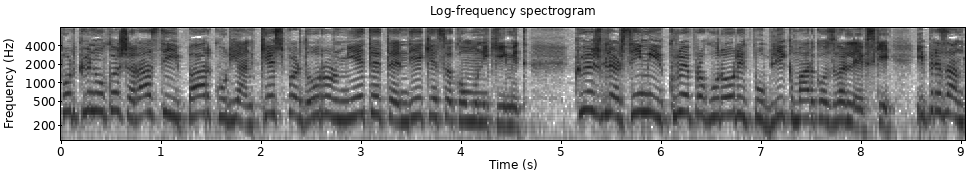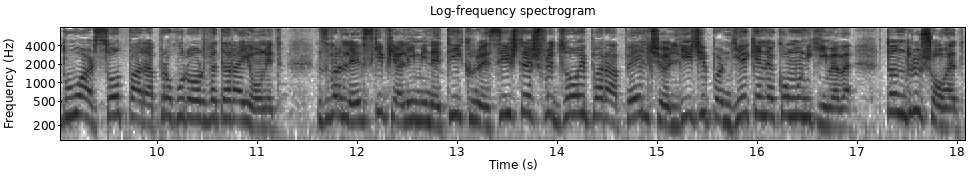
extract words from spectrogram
por ky nuk është rasti i parë kur janë keqpërdorur mjetet e ndjekjes së komunikimit. Ky është vlerësimi i kryeprokurorit publik Marko Zvërlevski, i prezantuar sot para prokurorëve të rajonit. Zvërlevski fjalimin e tij kryesisht e shfrytëzoi për apel që Ligji për Ndjekjen e Komunikimeve të ndryshohet,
